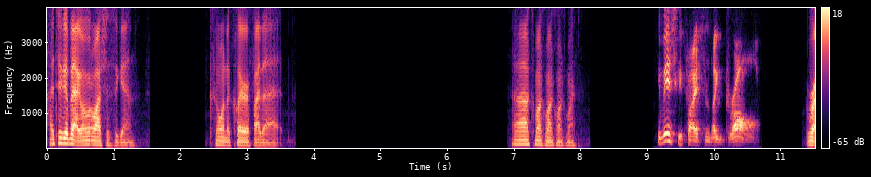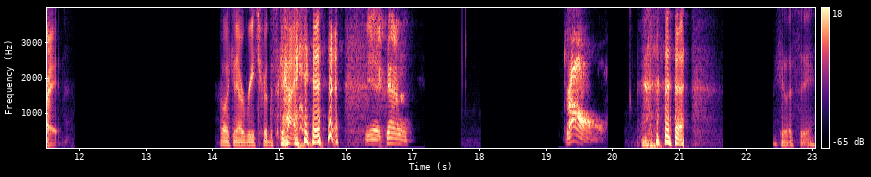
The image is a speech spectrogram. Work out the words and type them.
I took it back. I'm gonna watch this again because I want to clarify that. Uh, come on, come on, come on, come on. he basically probably says like draw Right. Or like you know, reach for the sky. yeah kind of draw okay, let's see.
